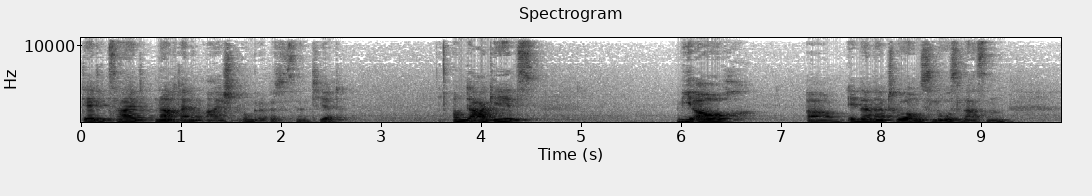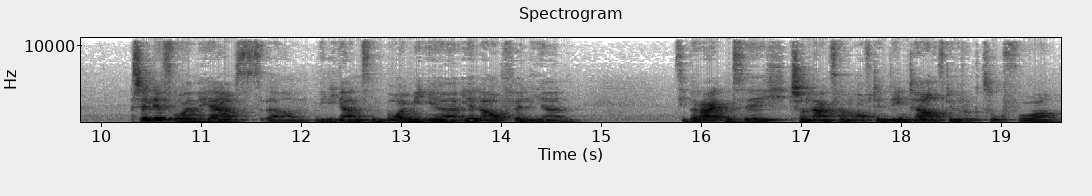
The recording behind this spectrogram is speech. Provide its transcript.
der die Zeit nach deinem Eisprung repräsentiert. Und da geht es, wie auch ähm, in der Natur, ums Loslassen. Stell dir vor im Herbst, ähm, wie die ganzen Bäume ihr, ihr Laub verlieren. Sie bereiten sich schon langsam auf den Winter, auf den Rückzug vor.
